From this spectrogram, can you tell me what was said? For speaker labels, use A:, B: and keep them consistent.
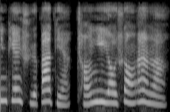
A: 今天是八点，长毅要上岸啦。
